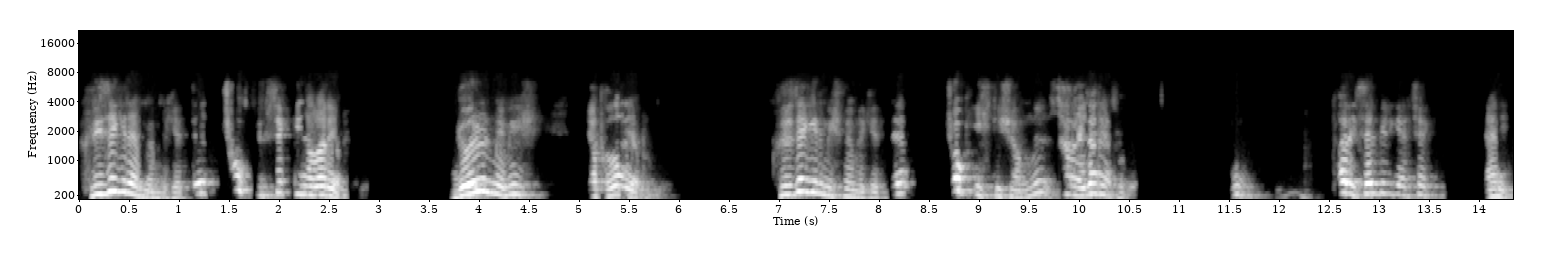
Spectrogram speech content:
Krize giren memlekette çok yüksek binalar yapılıyor. Görülmemiş yapılar yapılıyor. Krize girmiş memlekette çok ihtişamlı saraylar yapılıyor. Bu tarihsel bir gerçek. Yani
